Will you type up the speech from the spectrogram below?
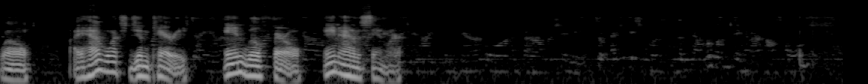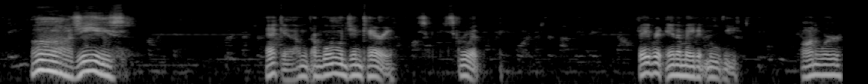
Well, I have watched Jim Carrey and Will Ferrell and Adam Sandler. Oh, jeez. Heck it, I'm, I'm going with Jim Carrey. S screw it. Favorite animated movie? Onward,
